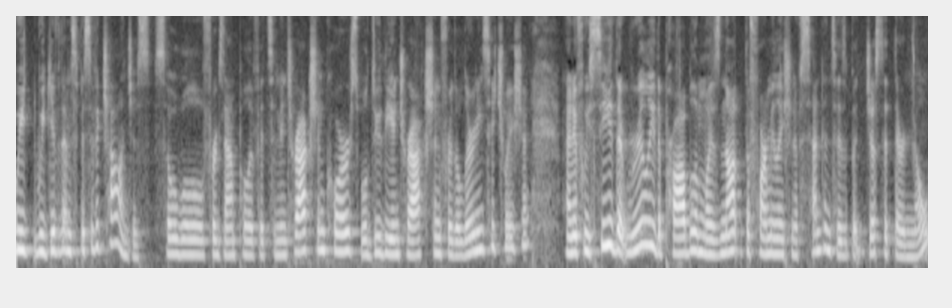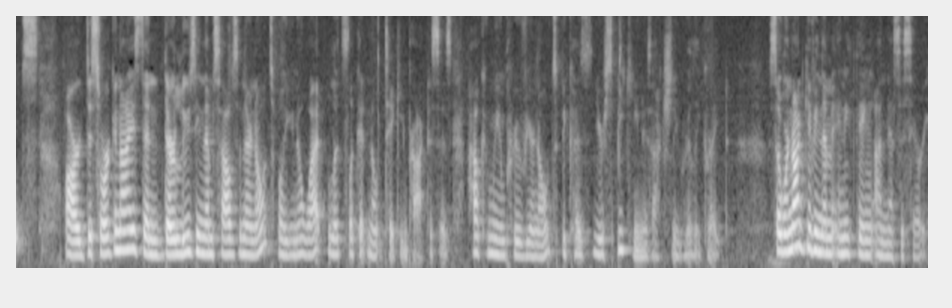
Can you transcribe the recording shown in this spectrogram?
we, we give them specific challenges. So we'll, for example, if it's an interaction course, we'll do the interaction for the learning situation. And if we see that really the problem was not the formulation of sentences, but just that their notes are disorganized and they're losing themselves in their notes, well, you know what? Let's look at note-taking practices. How can we improve your notes? Because your speaking is actually really great. So we're not giving them anything unnecessary.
